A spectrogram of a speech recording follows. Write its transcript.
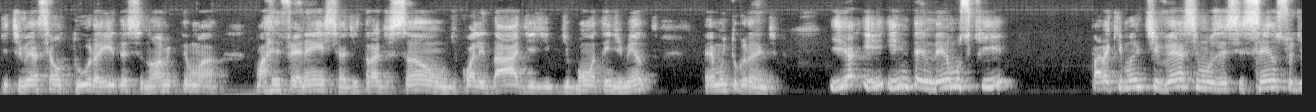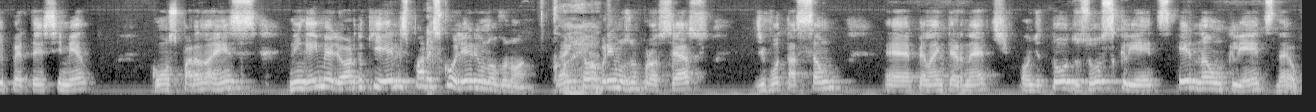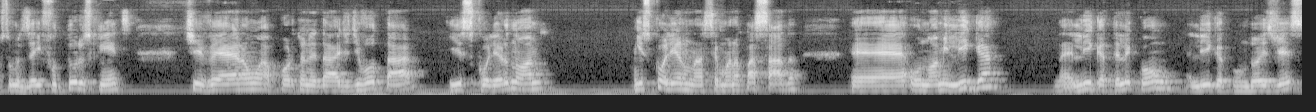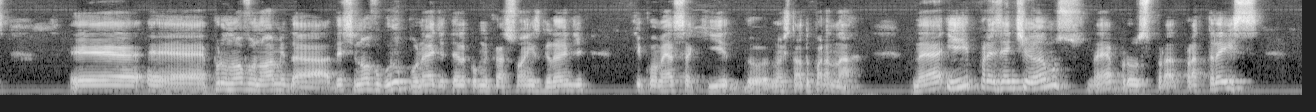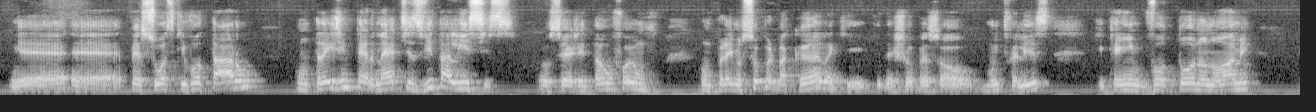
que tivesse a altura aí desse nome, que tem uma, uma referência de tradição, de qualidade, de, de bom atendimento, é muito grande. E, e, e entendemos que para que mantivéssemos esse senso de pertencimento com os paranaenses, ninguém melhor do que eles para escolherem um novo nome. Né? Então abrimos um processo de votação é, pela internet, onde todos os clientes e não clientes, né, eu costumo dizer, e futuros clientes, tiveram a oportunidade de votar e escolher o nome. Escolheram na semana passada é, o nome Liga, né, Liga Telecom, Liga com dois Gs, é, é, para o novo nome da, desse novo grupo né, de telecomunicações grande que começa aqui do, no estado do Paraná. Né, e presenteamos né, para três é, é, pessoas que votaram com três internets vitalícias. Ou seja, então foi um, um prêmio super bacana que, que deixou o pessoal muito feliz, que quem votou no nome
